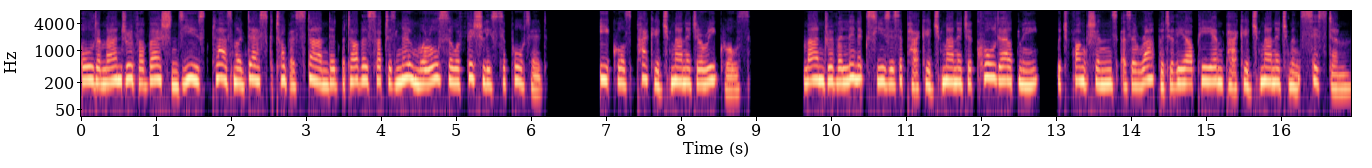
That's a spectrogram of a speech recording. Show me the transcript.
Older Mandriva versions used Plasma Desktop as standard but others such as GNOME were also officially supported. Equals Package Manager equals Mandriva Linux uses a package manager called urpmi, which functions as a wrapper to the RPM package management system.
